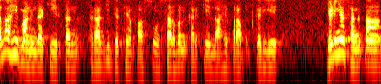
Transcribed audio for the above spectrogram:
ਅਲਾਹੀ ਬਾਣੀ ਦਾ ਕੀਰਤਨ ਰਾਗੀ ਜਥਿਆਂ ਪਾਸੋਂ ਸਰਵਣ ਕਰਕੇ ਲਾਹੇ ਪ੍ਰਾਪਤ ਕਰੀਏ। ਜਿਹੜੀਆਂ ਸੰਗਤਾਂ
